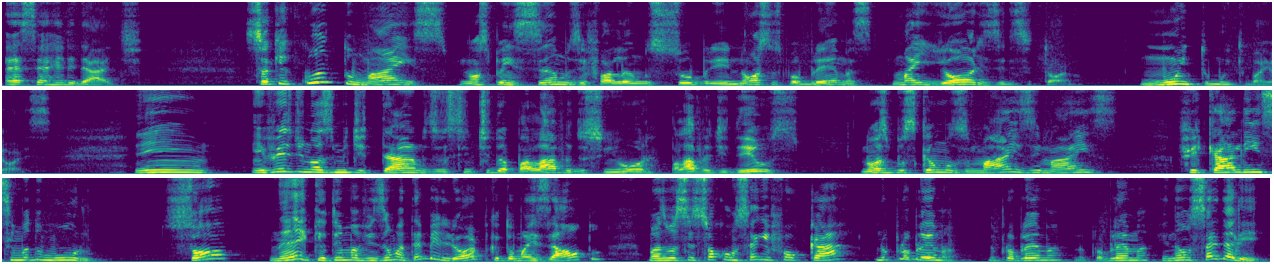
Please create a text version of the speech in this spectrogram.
Essa é a realidade. Só que quanto mais nós pensamos e falamos sobre nossos problemas, maiores eles se tornam. Muito, muito maiores. Em, em vez de nós meditarmos no sentido da palavra do Senhor, palavra de Deus, nós buscamos mais e mais ficar ali em cima do muro. Só, né, que eu tenho uma visão até melhor porque eu estou mais alto, mas você só consegue focar no problema, no problema, no problema e não sai dali.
